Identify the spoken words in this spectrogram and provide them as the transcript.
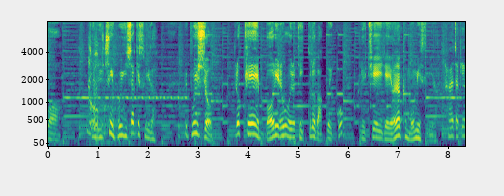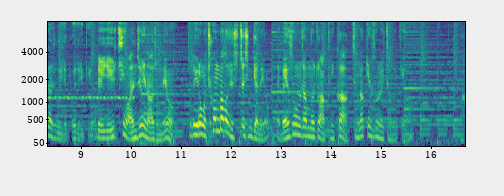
와 유충이 보이기 시작했습니다. 보이시죠 이렇게 머리로 이렇게 입구를 막고 있고 그리고 뒤에 이제 연약한 몸이 있습니다. 살짝 깨가지고 이제 보여드릴게요. 네 이제 유충이 완전히 나와졌네요. 저도 이런 거 처음 봐가지고 진짜 신기하네요. 네, 맨손으로 잡으면 좀 아프니까 장갑 낀 손을 잡을게요. 와.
